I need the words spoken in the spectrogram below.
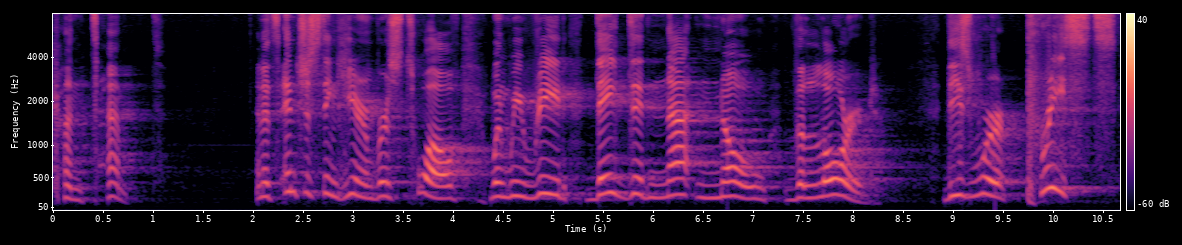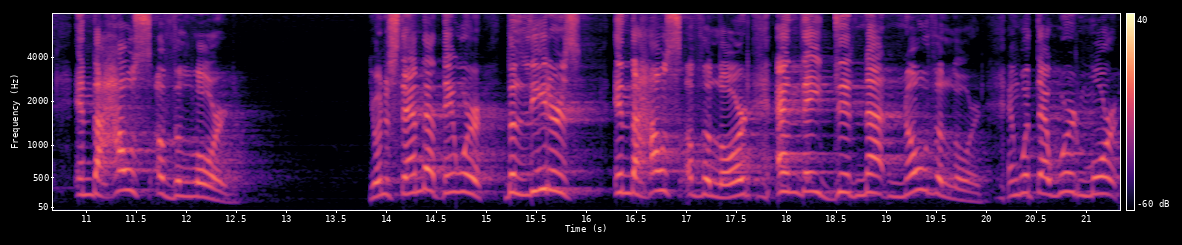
contempt. And it's interesting here in verse 12 when we read, they did not know the Lord. These were priests in the house of the Lord. You understand that? They were the leaders in the house of the Lord and they did not know the Lord. And what that word more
